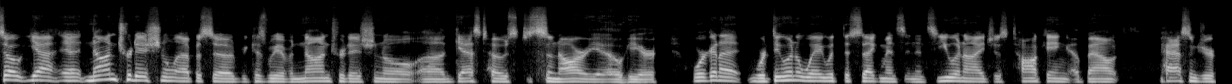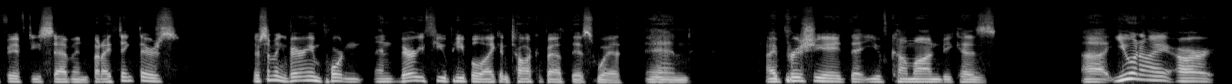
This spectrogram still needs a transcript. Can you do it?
So yeah, non-traditional episode because we have a non-traditional uh, guest host scenario here. We're gonna we're doing away with the segments, and it's you and I just talking about Passenger Fifty Seven. But I think there's there's something very important, and very few people I can talk about this with, and I appreciate that you've come on because uh, you and I are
